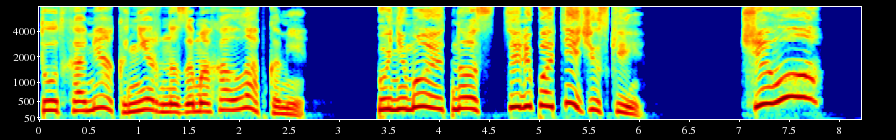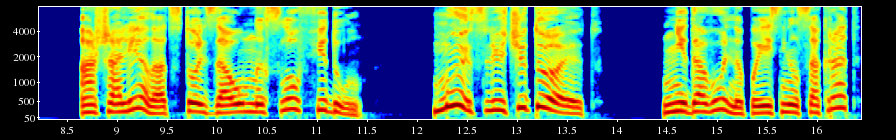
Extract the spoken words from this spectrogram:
Тут хомяк нервно замахал лапками понимает нас телепатически!» «Чего?» Ошалел от столь заумных слов Федул. «Мысли читает!» Недовольно пояснил Сократ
